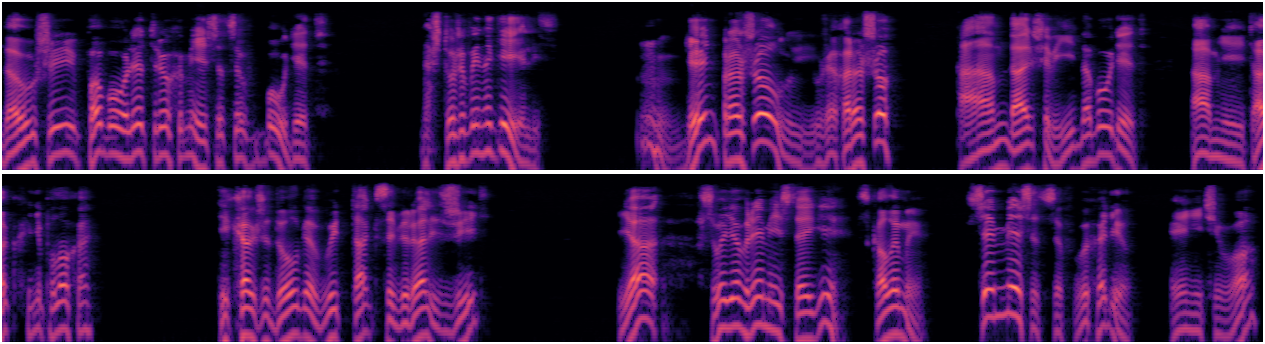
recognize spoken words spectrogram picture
Да уж и поболее трех месяцев будет. На что же вы надеялись? День прошел, и уже хорошо. Там дальше видно будет. А мне и так неплохо. И как же долго вы так собирались жить? Я в свое время из тайги, с Колымы, семь месяцев выходил. И ничего,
